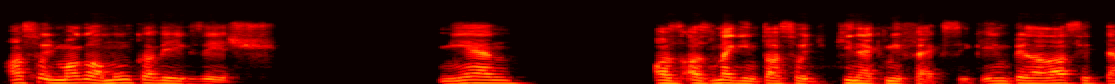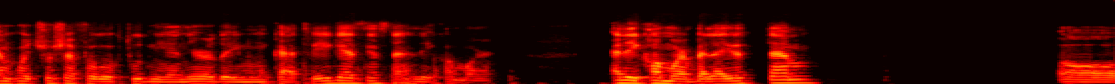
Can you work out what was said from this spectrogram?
Az, hogy maga a munkavégzés milyen, az, az megint az, hogy kinek mi fekszik. Én például azt hittem, hogy sose fogok tudni ilyen irodai munkát végezni, aztán elég hamar, elég hamar belejöttem, a,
